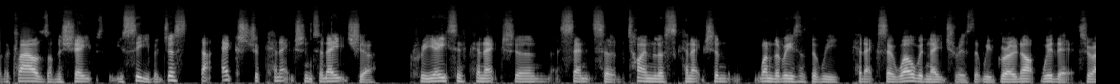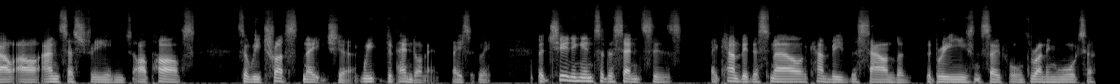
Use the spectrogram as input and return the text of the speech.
the clouds and the shapes that you see, but just that extra connection to nature, creative connection, a sense of timeless connection. One of the reasons that we connect so well with nature is that we've grown up with it throughout our ancestry and our past. So we trust nature. We depend on it, basically. But tuning into the senses, it can be the smell, it can be the sound of the breeze and so forth, running water,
